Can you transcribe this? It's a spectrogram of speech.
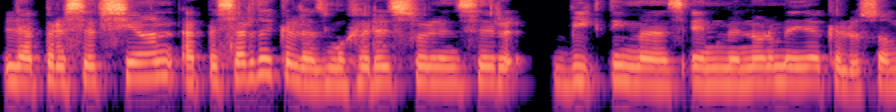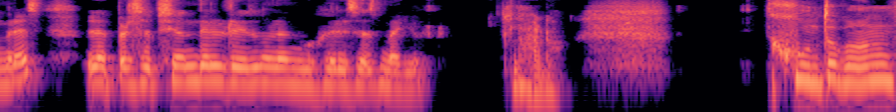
la percepción, a pesar de que las mujeres suelen ser víctimas en menor medida que los hombres, la percepción del riesgo en las mujeres es mayor. Claro junto con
